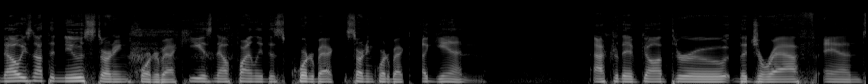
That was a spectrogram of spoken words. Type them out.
No, he's not the new starting quarterback. He is now finally this quarterback starting quarterback again. After they've gone through the giraffe and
